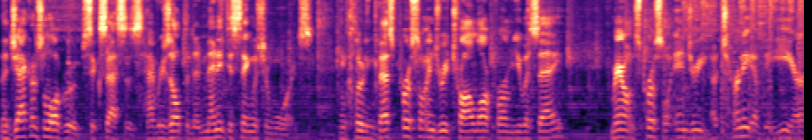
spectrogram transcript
The Jacklitsch Law Group's successes have resulted in many distinguished awards, including Best Personal Injury Trial Law Firm USA, Maryland's Personal Injury Attorney of the Year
